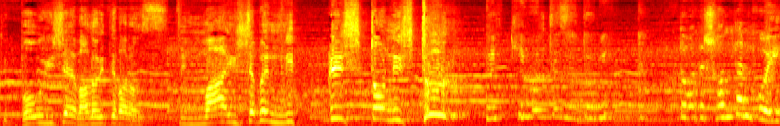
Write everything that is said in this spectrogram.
তুই বউ হিসেবে ভালো হইতে পারস তুই মা হিসেবে নিকৃষ্ট নিষ্ঠুর। তুমি কি বলতেছো তুমি? তোমাদের সন্তান কই?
